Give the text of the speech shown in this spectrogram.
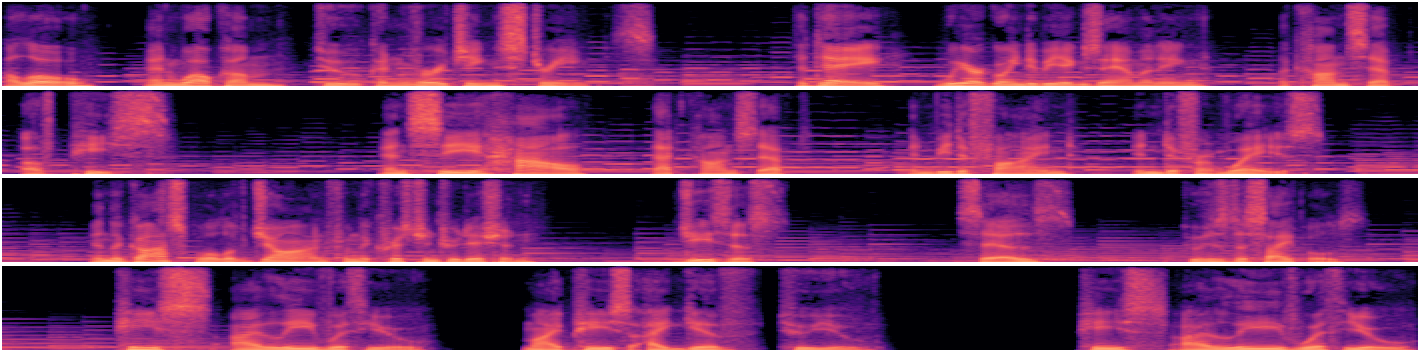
Hello, and welcome to Converging Streams. Today, we are going to be examining the concept of peace and see how that concept can be defined in different ways. In the Gospel of John from the Christian tradition, Jesus says to his disciples, Peace I leave with you, my peace I give to you. Peace I leave with you,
